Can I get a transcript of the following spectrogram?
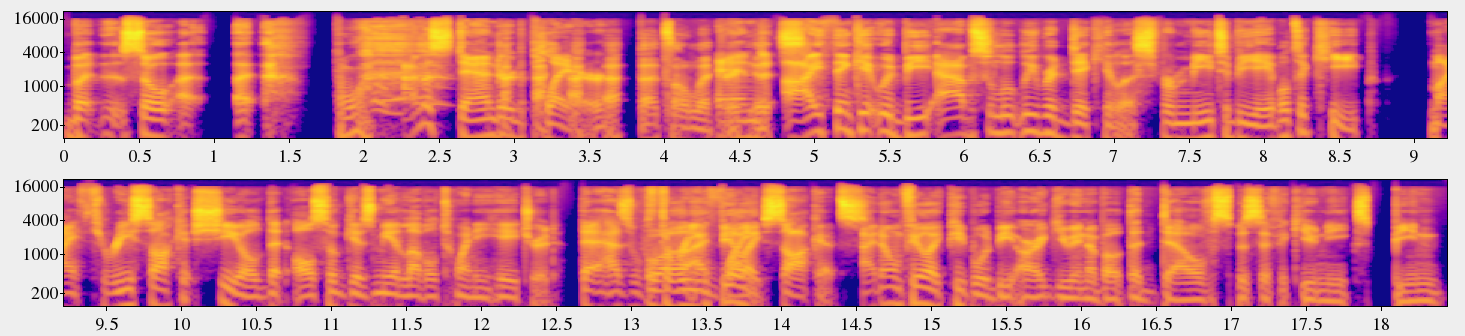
but so uh, I, I'm a standard player. That's hilarious. And I think it would be absolutely ridiculous for me to be able to keep my three socket shield that also gives me a level 20 hatred that has Well, three I feel white like- sockets. I don't feel like people would be arguing about the delve specific uniques being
